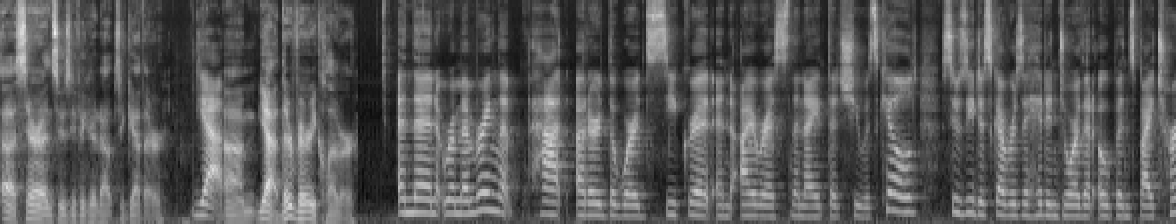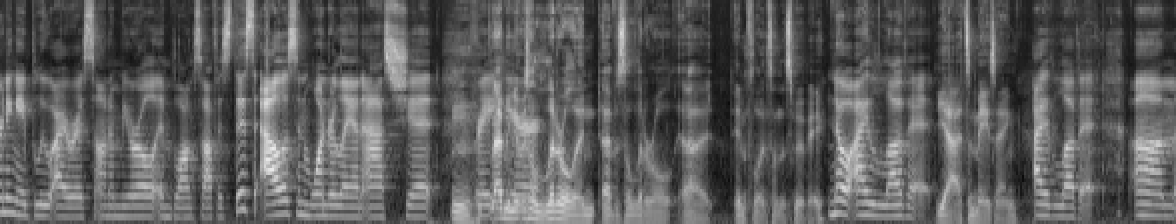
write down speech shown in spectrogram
uh, Sarah and Susie figured it out together. Yeah. Um, yeah, they're very clever. And then remembering that Pat uttered the words secret and iris the night that she was killed, Susie discovers a hidden door that opens by turning a blue iris on a mural in Blanc's office. This Alice in Wonderland ass shit Mm-hmm. I mean, it was a literal, it was a literal uh, influence on this movie. no, I love it. Yeah, it's amazing. I love it. Um,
